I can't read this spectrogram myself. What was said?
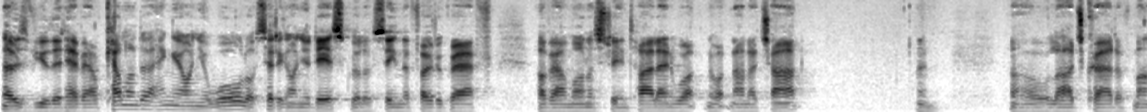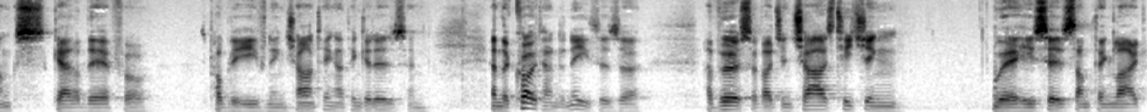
those of you that have our calendar hanging on your wall or sitting on your desk will have seen the photograph of our monastery in Thailand, Wat, Wat Nana. And a whole large crowd of monks gathered there for probably evening chanting, I think it is. And and the quote underneath is a, a verse of Ajahn Chah's teaching where he says something like,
